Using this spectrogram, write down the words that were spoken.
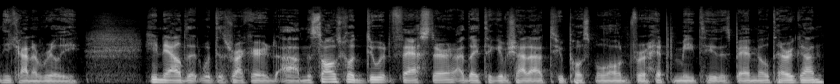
he kind of really he nailed it with this record. Um, the song's called "Do It Faster." I'd like to give a shout out to Post Malone for hipping me to this band, Militarie Gun.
